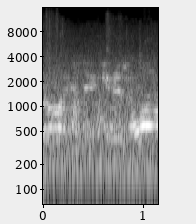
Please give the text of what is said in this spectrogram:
Roy. I think it is one.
